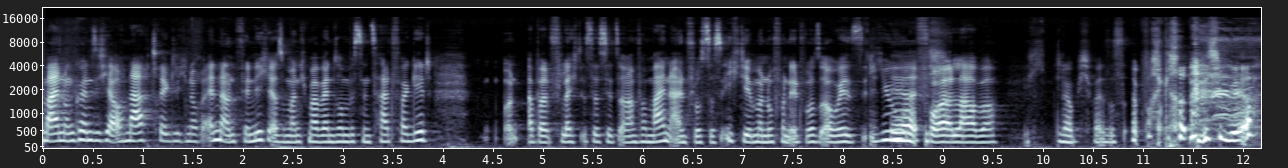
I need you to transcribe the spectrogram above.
Meinungen können sich ja auch nachträglich noch ändern, finde ich. Also manchmal, wenn so ein bisschen Zeit vergeht. Und, aber vielleicht ist das jetzt auch einfach mein Einfluss, dass ich dir immer nur von It Was Always You ja, vorlaber. Ich glaube, ich weiß es einfach gerade nicht mehr.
